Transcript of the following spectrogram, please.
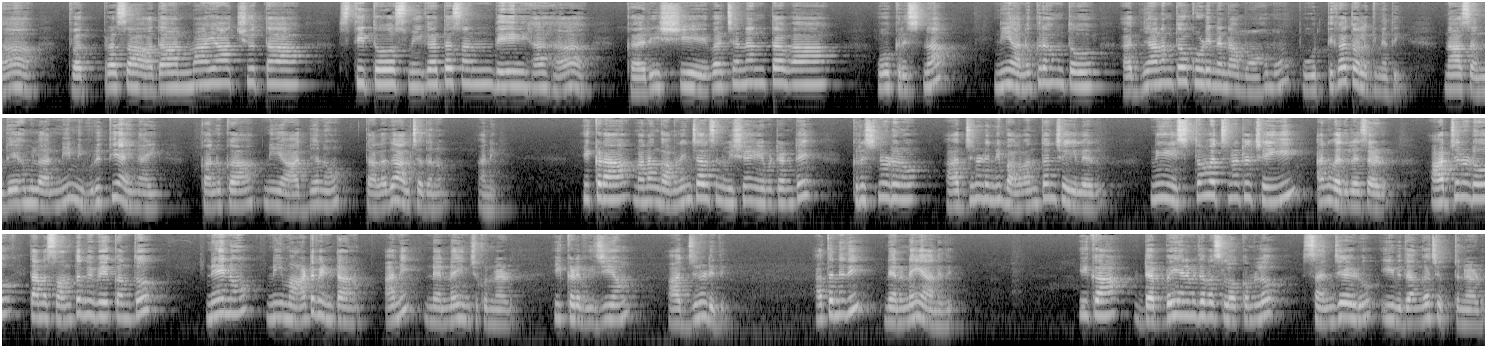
త్వత్ప్రసాదాన్మయాచ్యుత స్థితోస్మి గత సందేహ కరిష్యే వచనంతవా ఓ కృష్ణ నీ అనుగ్రహంతో అజ్ఞానంతో కూడిన నా మోహము పూర్తిగా తొలగినది. నా సందేహములన్నీ నివృత్తి అయినాయి. కనుక నీ ఆజ్ఞను తలదాల్చదను అని. ఇక్కడ మనం గమనించాల్సిన విషయం ఏమిటంటే కృష్ణుడు అర్జునుడిని బలవంతం చేయలేదు. నీ ఇష్టం వచ్చినట్లు చెయ్యి అని వదిలేశాడు. అర్జునుడు తన సొంత వివేకంతో నేను నీ మాట వింటాను అని నిర్ణయించుకున్నాడు. ఇక్కడ విజయం అర్జునుడిది. అతనిది నిర్ణయానిది. ఇక డెబ్బై ఎనిమిదవ శ్లోకంలో సంజయుడు ఈ విధంగా చెప్తున్నాడు.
